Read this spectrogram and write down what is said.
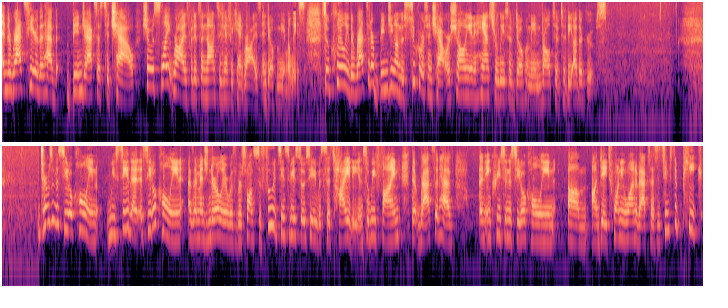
And the rats here that have binge access to chow show a slight rise, but it's a non significant rise in dopamine release. So clearly, the rats that are binging on the sucrose and chow are showing an enhanced release of dopamine relative to the other groups. In terms of acetylcholine, we see that acetylcholine, as I mentioned earlier, with response to food, seems to be associated with satiety. And so we find that rats that have an increase in acetylcholine um, on day 21 of access, it seems to peak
